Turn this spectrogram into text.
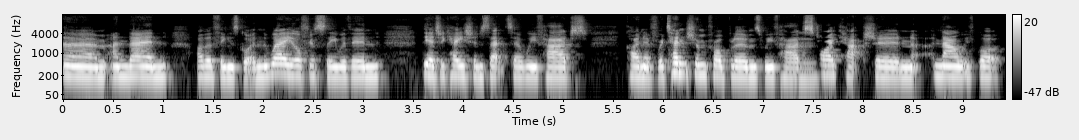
Um, and then other things got in the way. Obviously, within the education sector, we've had kind of retention problems. We've had mm. strike action. Now we've got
